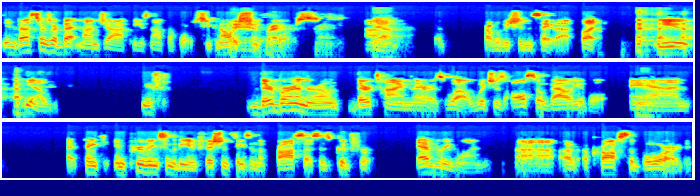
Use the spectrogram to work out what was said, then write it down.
investors are betting on jockeys, not the horse. You can always shoot the horse. Right. Um, yeah. Probably shouldn't say that, but you, you know, they're burning their own their time there as well, which is also valuable. And I think improving some of the efficiencies in the process is good for everyone uh, across the board,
